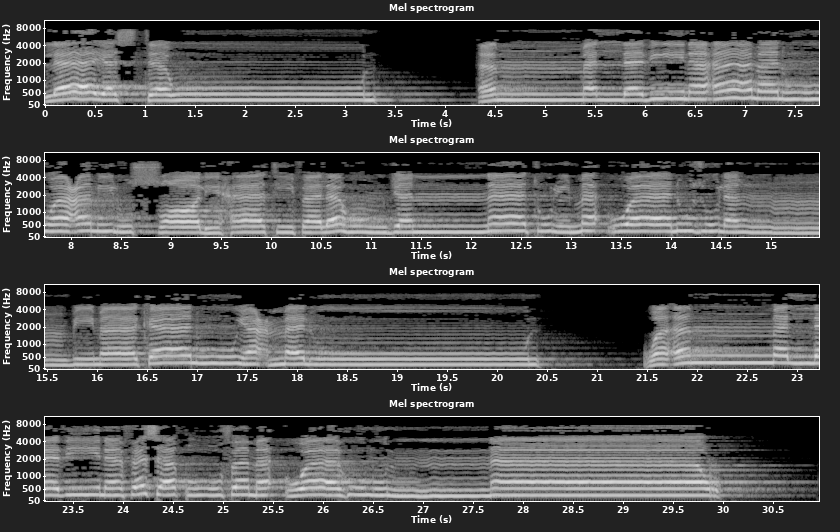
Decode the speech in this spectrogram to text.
لا يستوون. أما الذين آمنوا وعملوا الصالحات فلهم جنات المأوى نزلا بما كانوا يعملون. وأما الذين فسقوا فمأواهم النار.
